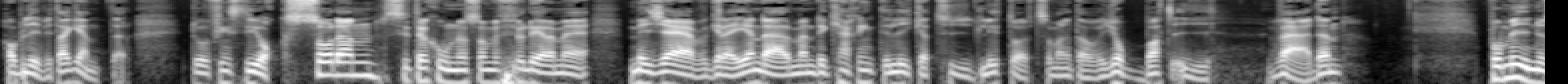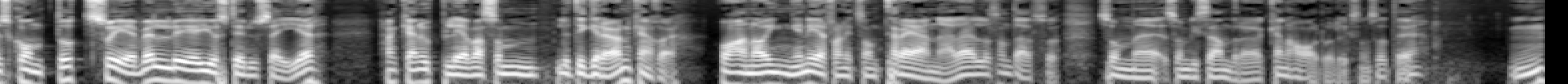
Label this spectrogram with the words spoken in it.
har blivit agenter. Då finns det ju också den situationen som vi funderar med, med jävgrejen där, men det kanske inte är lika tydligt då eftersom man inte har jobbat i världen. På minuskontot så är väl det just det du säger. Han kan upplevas som lite grön kanske. Och han har ingen erfarenhet som tränare eller sånt där så, som, eh, som vissa andra kan ha då liksom. Så att det... Mm.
